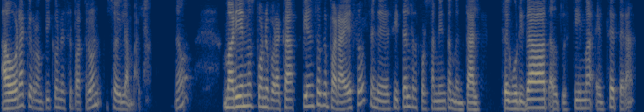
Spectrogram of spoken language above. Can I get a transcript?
Ahora que rompí con ese patrón, soy la mala, ¿no? María nos pone por acá, pienso que para eso se necesita el reforzamiento mental, seguridad, autoestima, etcétera,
